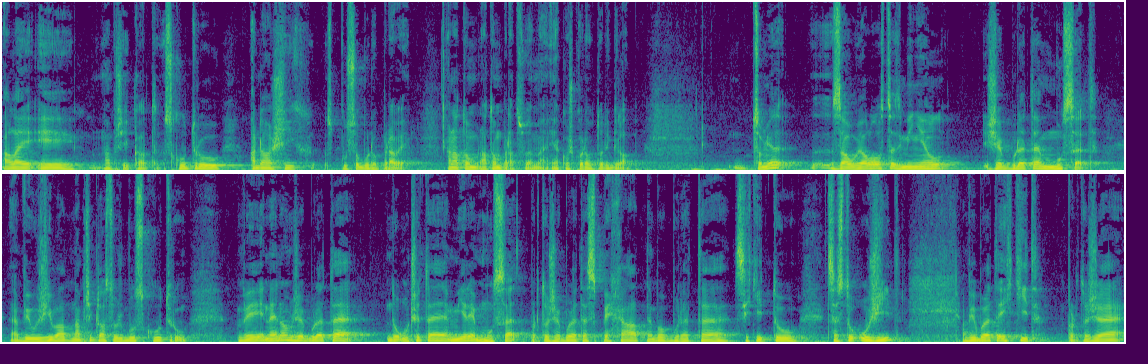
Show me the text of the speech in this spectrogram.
ale i například skútrů a dalších způsobů dopravy. A na tom, na tom pracujeme, jako Škoda Auto Digilab. Co mě zaujalo, jste zmínil, že budete muset využívat například službu skútrů. Vy nejenom, že budete do určité míry muset, protože budete spěchat nebo budete si chtít tu cestu užít, vy budete i chtít, protože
